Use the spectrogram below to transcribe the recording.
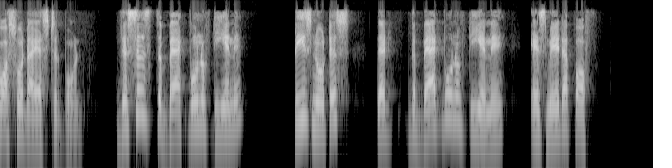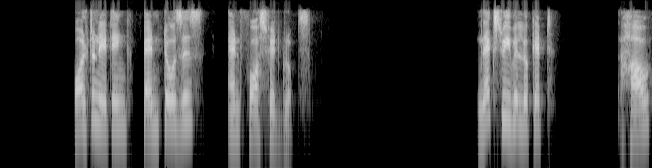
phosphodiester bond. This is the backbone of DNA please notice that the backbone of DNA is made up of alternating pentoses and phosphate groups. Next, we will look at how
